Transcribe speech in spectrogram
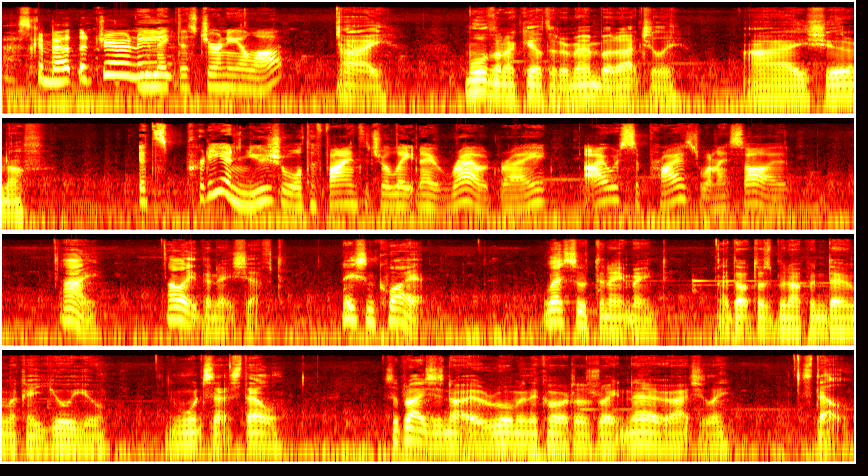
Ask about the journey. You make this journey a lot? Aye. More than I care to remember, actually. Aye, sure enough. It's pretty unusual to find such a late night route, right? I was surprised when I saw it. Aye, I like the night shift. Nice and quiet. Less so tonight, mind. My doctor's been up and down like a yo-yo. He won't sit still. Surprised he's not out roaming the corridors right now, actually. Still,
